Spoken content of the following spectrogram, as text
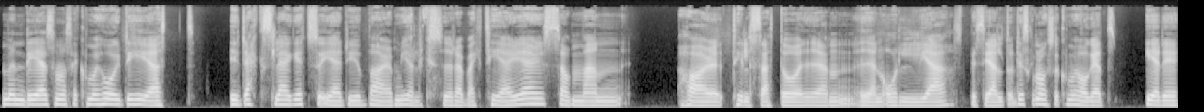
men det som man ska komma ihåg det är att i dagsläget så är det ju bara mjölksyrabakterier som man har tillsatt då i, en, i en olja speciellt. Och det ska man också komma ihåg att är det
